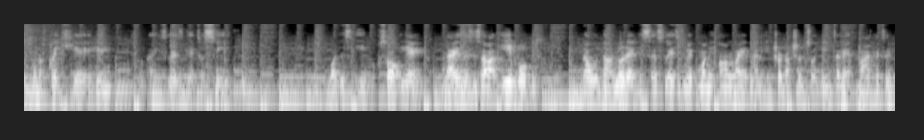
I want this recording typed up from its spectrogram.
I'm gonna click here again so guys let's get to see this ebook. So yeah guys this is our ebook that we downloaded. It says let's make money online an introduction to internet marketing.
